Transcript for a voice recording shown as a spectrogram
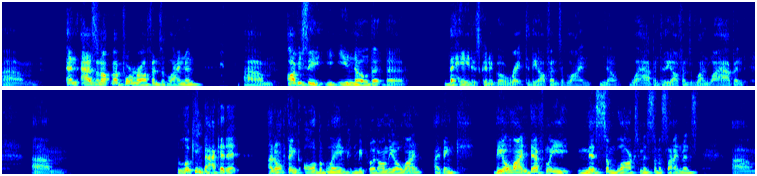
Um, and as an, a former offensive lineman, um, obviously you, you know that the the hate is going to go right to the offensive line. You know what happened to the offensive line, what happened. Um, looking back at it, I don't think all the blame can be put on the O line. I think the O line definitely missed some blocks, missed some assignments. Um,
